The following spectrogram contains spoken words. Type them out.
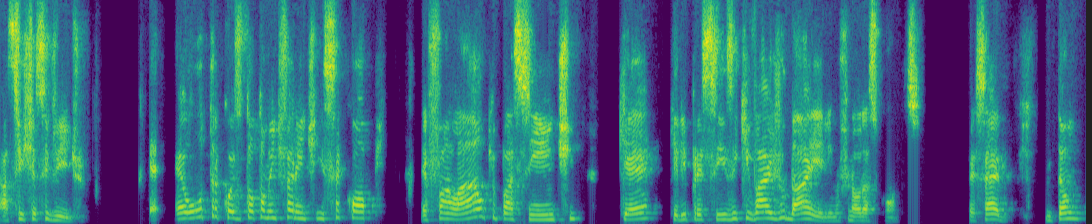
assiste esse vídeo. É, é outra coisa totalmente diferente. Isso é copy. É falar o que o paciente quer, que ele precisa e que vai ajudar ele no final das contas. Percebe? Então,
